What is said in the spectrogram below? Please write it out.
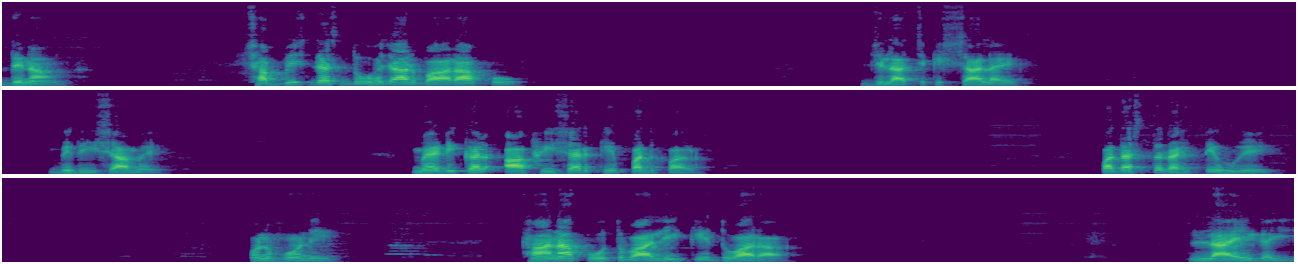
दिनांक 26 दस 2012 को जिला चिकित्सालय, विदिशा में। मेडिकल ऑफिसर के पद पर पदस्थ रहते हुए उन्होंने थाना कोतवाली के द्वारा लाई गई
